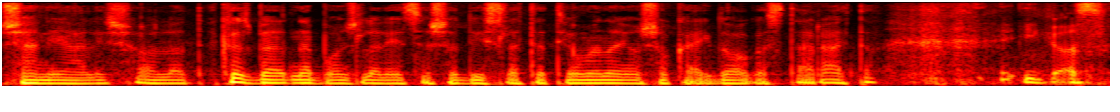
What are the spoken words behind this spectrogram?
Zseniális, hallod. Közben ne bonts le a díszletet, jó, mert nagyon sokáig dolgoztál rajta. Igaz.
